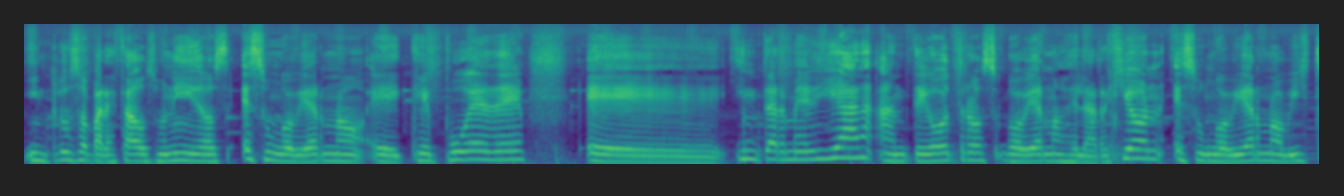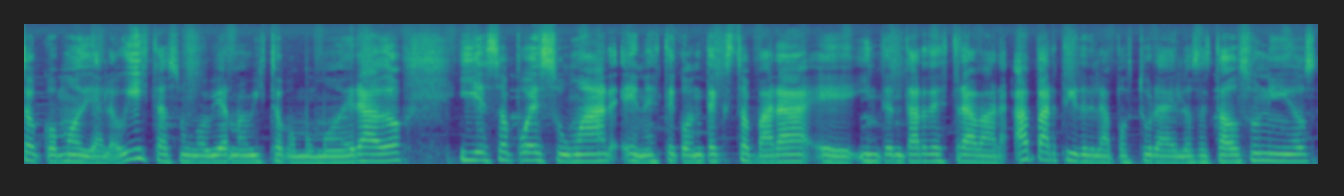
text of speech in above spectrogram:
incluso para Estados Unidos, es un gobierno eh, que puede eh, intermediar ante otros gobiernos de la región. Es un gobierno visto como es un gobierno visto como moderado y eso puede sumar en este contexto para intentar destrabar a partir de la postura de los Estados Unidos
